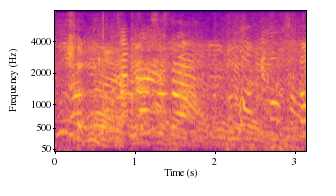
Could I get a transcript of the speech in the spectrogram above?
Ty szmato. No,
